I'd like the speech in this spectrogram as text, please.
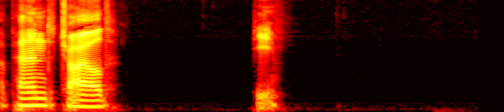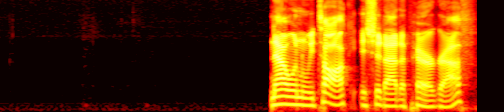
append child p. Now, when we talk, it should add a paragraph.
